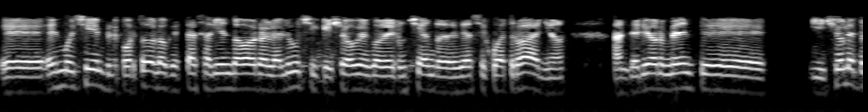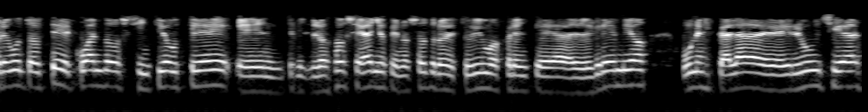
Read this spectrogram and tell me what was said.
Eh, es muy simple, por todo lo que está saliendo ahora a la luz y que yo vengo denunciando desde hace cuatro años anteriormente, y yo le pregunto a usted, ¿cuándo sintió usted en los 12 años que nosotros estuvimos frente al gremio una escalada de denuncias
